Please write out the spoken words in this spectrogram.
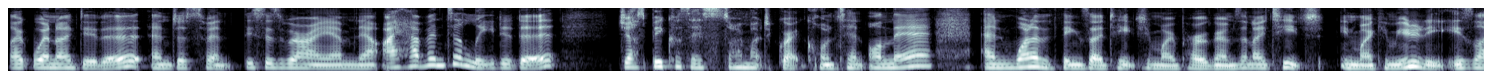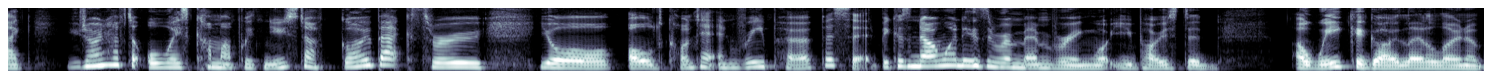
Like when I did it and just went, "This is where I am now." I haven't deleted it just because there's so much great content on there. And one of the things I teach in my programs and I teach in my community is like, you don't have to always come up with new stuff. Go back through your old content and repurpose it because no one is remembering what you posted a week ago, let alone a,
